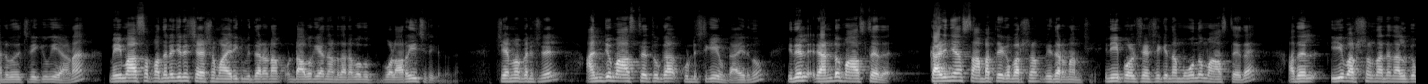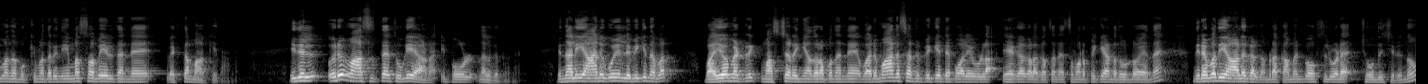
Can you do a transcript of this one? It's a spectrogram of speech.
അനുവദിച്ചിരിക്കുകയാണ്. മെയ് മാസം പതിനഞ്ചിന് ശേഷമായിരിക്കും വിതരണം ഉണ്ടാവുകയെന്നാണ് ധനവകുപ്പ് ഇപ്പോൾ അറിയിച്ചിരിക്കുന്നത്. ക്ഷേമ പെൻഷനിൽ അഞ്ചു മാസത്തെ തുക കുടിശ്ശികയുണ്ടായിരുന്നു. ഇതിൽ രണ്ട് മാസത്തേത് കഴിഞ്ഞ സാമ്പത്തിക വർഷം വിതരണം ചെയ്യും ഇനിയിപ്പോൾ ശേഷിക്കുന്ന മൂന്ന് മാസത്തേത് അതിൽ ഈ വർഷം തന്നെ നൽകുമെന്ന് മുഖ്യമന്ത്രി നിയമസഭയിൽ തന്നെ വ്യക്തമാക്കിയതാണ്. ഇതിൽ ഒരു മാസത്തെ തുകയാണ് ഇപ്പോൾ നൽകുന്നത്. എന്നാൽ ഈ ആനുകൂല്യം ലഭിക്കുന്നവർ ബയോമെട്രിക് മസ്റ്ററിങ് അതോടൊപ്പം തന്നെ വരുമാന സർട്ടിഫിക്കറ്റ് പോലെയുള്ള രേഖകളൊക്കെ തന്നെ സമർപ്പിക്കേണ്ടതുണ്ടോ എന്ന് നിരവധി ആളുകൾ നമ്മുടെ കമന്റ് ബോക്സിലൂടെ ചോദിച്ചിരുന്നു.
